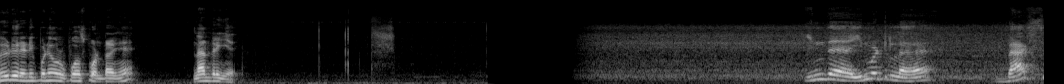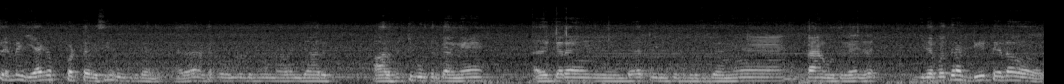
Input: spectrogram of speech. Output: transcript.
வீடியோ ரெடி பண்ணி ஒரு போஸ்ட் பண்ணுறாங்க நன்றிங்க. இந்த இன்வெர்ட்டரில் பேக் சைடில் ஏகப்பட்ட விஷயம் கொடுத்துருக்காங்க. அதாவது அதுக்கு ஒன்று ரெண்டு மூணு நாலஞ்சு ஆறு ஆறு சுவிட்ச் கொடுத்துருக்காங்க. அதுக்கப்புறம் பேட்டரி இன்புட் கொடுத்துருக்காங்க ஃபேன் கொடுத்துருக்காங்க. இதை- இதை பற்றின டீட்டெயிலாக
